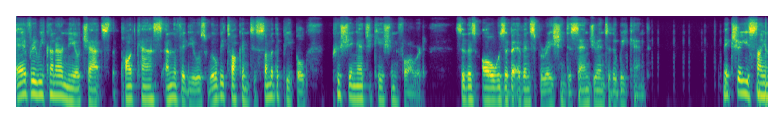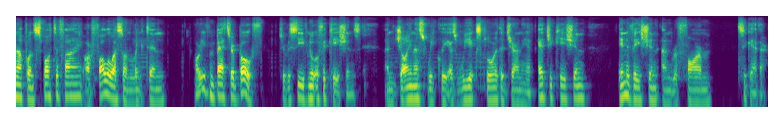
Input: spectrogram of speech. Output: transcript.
Every week on our Neo Chats, the podcasts and the videos, we'll be talking to some of the people pushing education forward. So there's always a bit of inspiration to send you into the weekend. Make sure you sign up on Spotify or follow us on LinkedIn or even better, both, to receive notifications and join us weekly as we explore the journey of education, innovation and reform together.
